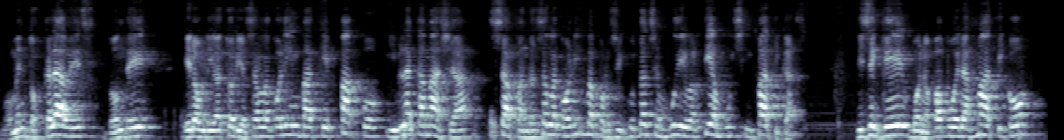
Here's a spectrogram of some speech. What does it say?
Momentos claves donde era obligatorio hacer la colimba, que Papo y Black Amaya zafan de hacer la colimba por circunstancias muy divertidas, muy simpáticas. Dicen que, bueno, Papo era asmático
